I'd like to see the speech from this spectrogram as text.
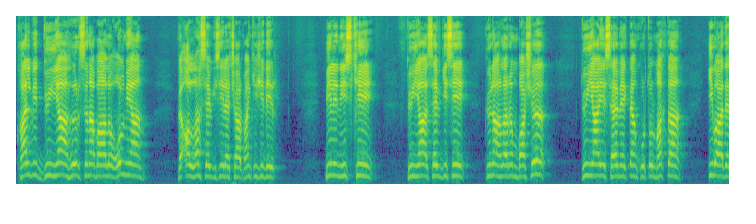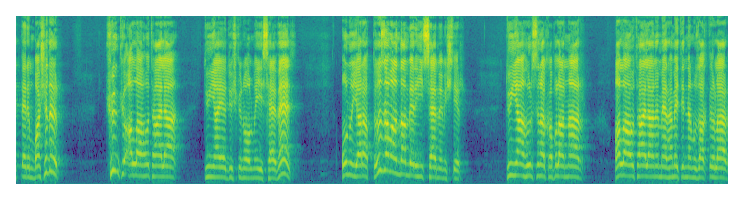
kalbi dünya hırsına bağlı olmayan ve Allah sevgisiyle çarpan kişidir. Biliniz ki dünya sevgisi günahların başı, dünyayı sevmekten kurtulmak da ibadetlerin başıdır. Çünkü Allahu Teala dünyaya düşkün olmayı sevmez. Onu yarattığı zamandan beri hiç sevmemiştir. Dünya hırsına kapılanlar Allahu Teala'nın merhametinden uzaktırlar.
